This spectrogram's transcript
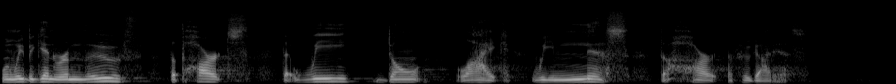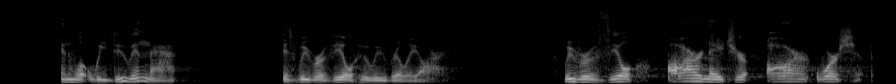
when we begin to remove the parts that we don't like, we miss the heart of who God is. And what we do in that is we reveal who we really are. We reveal our nature, our worship.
